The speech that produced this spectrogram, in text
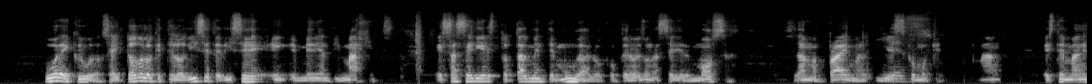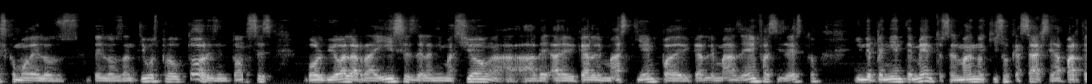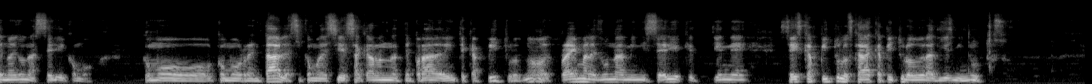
pura y cruda. O sea, y todo lo que te lo dice, te dice en- en- mediante imágenes. Esa serie es totalmente muda, loco, pero es una serie hermosa. Se llama Primal y es como que man, este man es como de los, de los antiguos productores, entonces volvió a las raíces de la animación, a, a de- a dedicarle más tiempo, a dedicarle más énfasis a esto, independientemente. O sea, el man no quiso casarse, aparte no es una serie como, como, como rentable, así como decir, sacaron una temporada de 20 capítulos, ¿no? Primal es una miniserie que tiene seis capítulos, cada capítulo dura 10 minutos.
